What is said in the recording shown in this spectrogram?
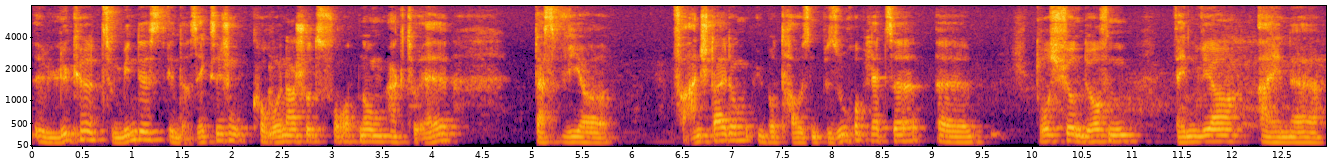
Lücke zumindest in der sächsischen Corona-Schutzverordnung aktuell, dass wir Veranstaltungen über 1000 Besucherplätze äh, durchführen dürfen, wenn wir eine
